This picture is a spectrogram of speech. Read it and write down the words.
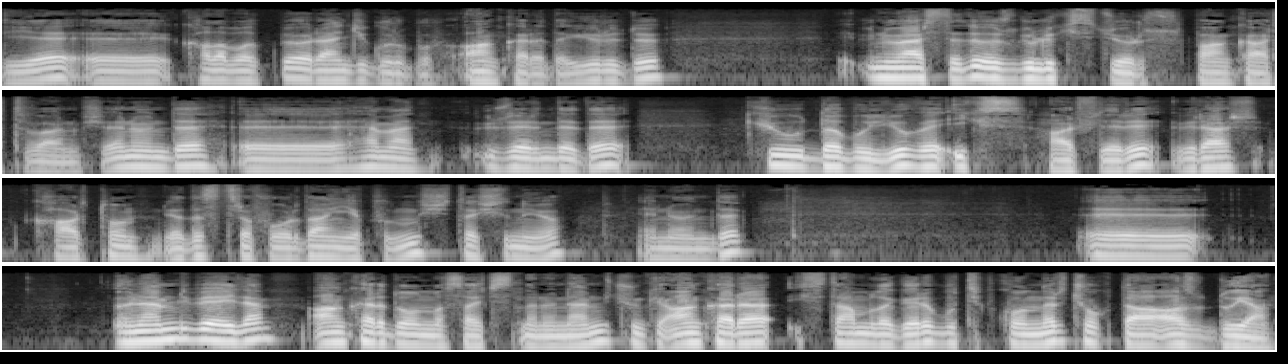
diye e, kalabalık bir öğrenci grubu Ankara'da yürüdü. Üniversitede özgürlük istiyoruz pankartı varmış. En önde e, hemen üzerinde de Q, W ve X harfleri birer karton ya da strafordan yapılmış taşınıyor en önde. E, önemli bir eylem Ankara'da olması açısından önemli. Çünkü Ankara İstanbul'a göre bu tip konuları çok daha az duyan,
